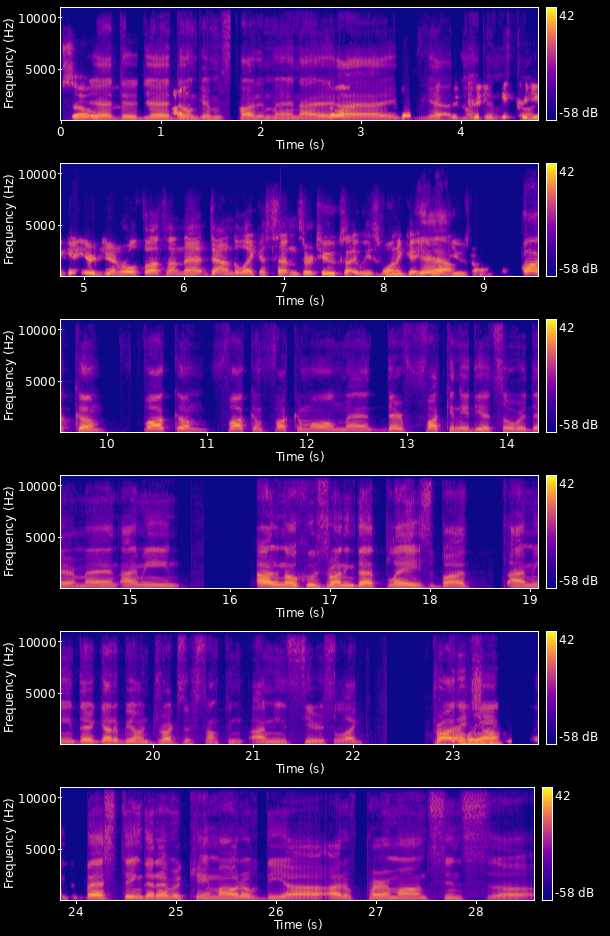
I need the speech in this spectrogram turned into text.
So yeah, dude, yeah, don't get me started, man. I, So, I, yeah, could, don't could get you me get, could you get your general thoughts on that down to like a sentence or two? Because I at least want to get Yeah. your views on. it. Fuck them. Fuck them. Fuck them. Fuck them all, man. They're fucking idiots over there, man. I mean, I don't know who's running that place, but I mean, they gotta be on drugs or something. I mean, seriously, like Prodigy, is like the best thing that ever came out of the uh out of Paramount since uh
